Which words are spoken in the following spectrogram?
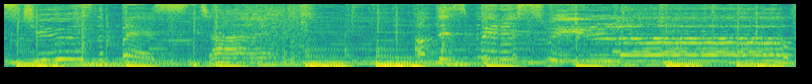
Let's choose the best times of this bittersweet love.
